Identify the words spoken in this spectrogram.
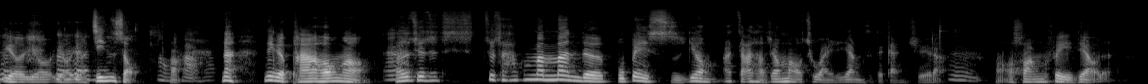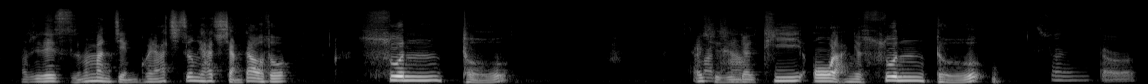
有有有有 金手。啊。好那那个爬轰哦，他就嗯觉得就是它会慢慢的不被使用啊，杂草就要冒出来的样子的感觉啦，嗯。哦，荒废掉了，然后这些屎慢慢捡回来。他其中他想到说孙德，哎，其实应该 T O 啦，应该孙德。孙德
